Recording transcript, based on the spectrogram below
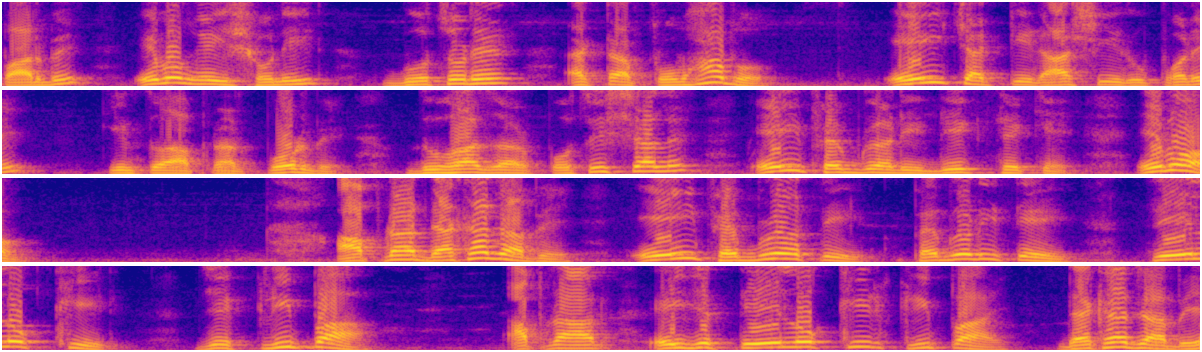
পারবে এবং এই শনির গোচরের একটা প্রভাবও এই চারটি রাশির উপরে কিন্তু আপনার পড়বে। দু হাজার পঁচিশ সালে এই ফেব্রুয়ারি দিক থেকে এবং আপনার দেখা যাবে এই ফেব্রুয়ারিতে ফেব্রুয়ারিতেই ত্রেলক্ষ্মীর যে কৃপা আপনার এই যে ত্রেলক্ষ্মীর কৃপায় দেখা যাবে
